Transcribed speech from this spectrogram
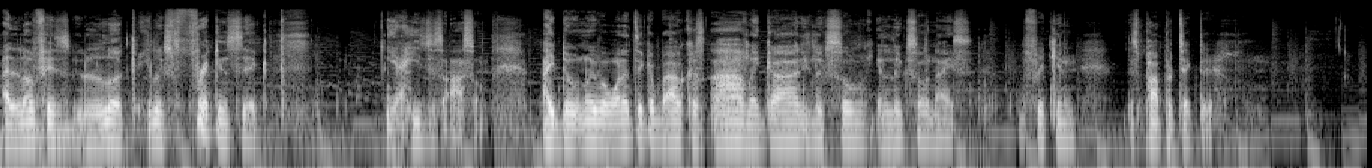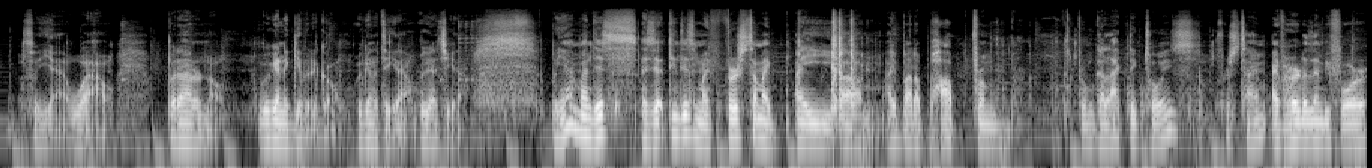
I love his look. He looks freaking sick. Yeah, he's just awesome. I don't know if I want to take him out because oh my god, he looks so it looks so nice. Freaking this pop protector. So yeah, wow. But I don't know. We're gonna give it a go. We're gonna take it out. We're gonna check it out. But yeah, man, this I think this is my first time I I um I bought a pop from from Galactic Toys. First time. I've heard of them before.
